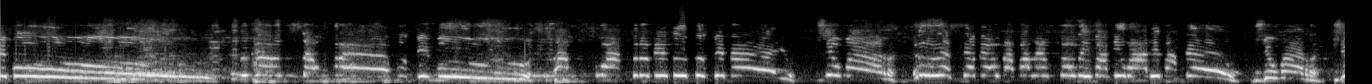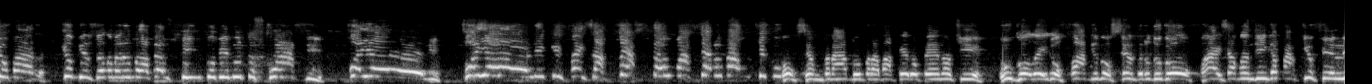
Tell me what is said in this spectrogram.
Tibu! Dança o frevo! Pitbull. Aos quatro minutos e meio. Gilmar recebeu na valentona, invadiu a área e bateu. Gilmar, Gilmar, camisa número 9, aos cinco minutos quase. Foi ele, foi ele que fez a festa, 1 a 0 Náutico. Concentrado para bater o pênalti. O goleiro Fábio no centro do gol. Faz a mandinga, partiu Felipe.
